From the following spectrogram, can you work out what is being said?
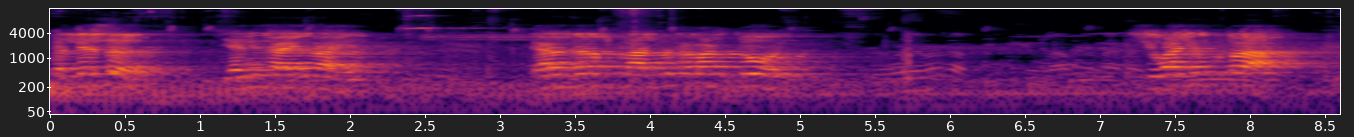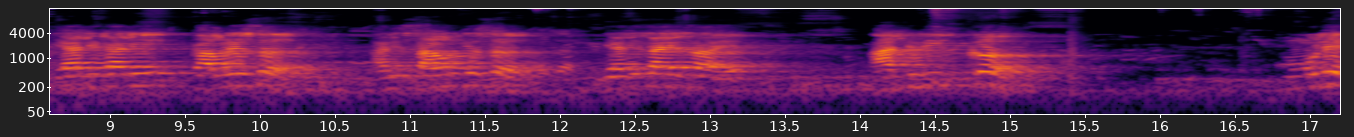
फल्लेसर यांनी जायचं आहे. त्यानंतर प्लॅटफॉर्म क्रमांक दोन शिवाजी पुतळा या ठिकाणी कांबळे सर आणि सावंके सर यांनी जायचं आहे. आठवी क मुले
